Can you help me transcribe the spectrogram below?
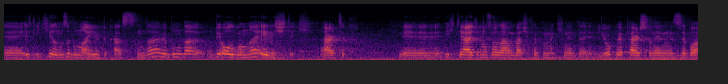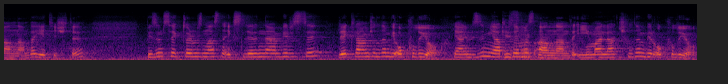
e, ilk iki yılımızı buna ayırdık aslında ve bunda bir olgunluğa eriştik. Artık e, ihtiyacımız olan başka bir makine de yok ve personelimiz de bu anlamda yetişti. Bizim sektörümüzün aslında eksilerinden birisi reklamcılığın bir okulu yok. Yani bizim yaptığımız Kesinlikle. anlamda imalatçılığın bir okulu yok.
